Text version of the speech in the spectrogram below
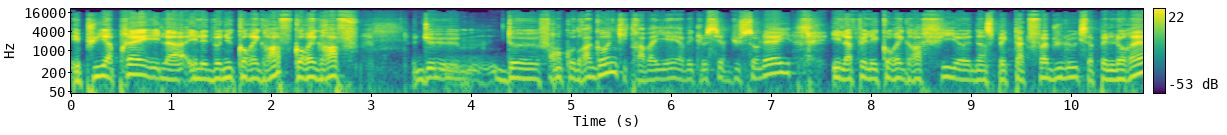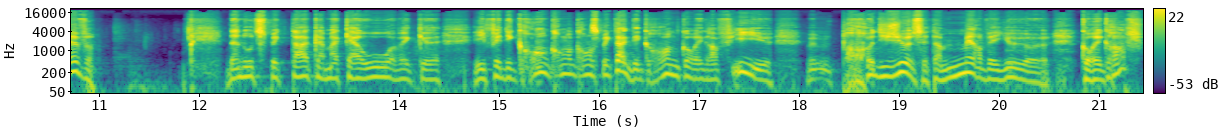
Et puis après, il, est devenu chorégraphe, chorégraphe de Franco Dragon qui travaillait avec le Cirque du Soleil. Il a fait les chorégraphies euh, d'un spectacle fabuleux qui s'appelle Le Rêve. D'un autre spectacle à Macao avec euh, il fait des grands grands grands spectacles des grandes chorégraphies euh, prodigieuses. C'est un merveilleux chorégraphe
